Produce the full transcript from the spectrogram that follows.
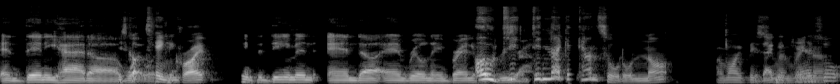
and then he had uh he's what, got Tink, Tink, right? Tink the Demon and uh and real name Brandon. Oh, did, not that get cancelled or not? Or am I misremembering that?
